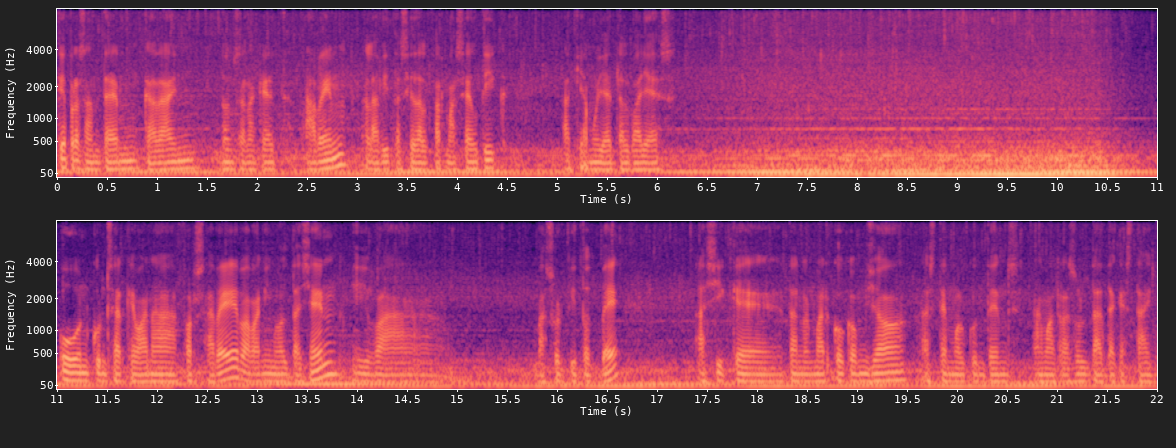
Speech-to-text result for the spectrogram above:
que presentem cada any doncs, en aquest event a l'habitació del farmacèutic aquí a Mollet del Vallès. Un concert que va anar força bé, va venir molta gent i va, va sortir tot bé. Així que tant el Marco com jo estem molt contents amb el resultat d'aquest any.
